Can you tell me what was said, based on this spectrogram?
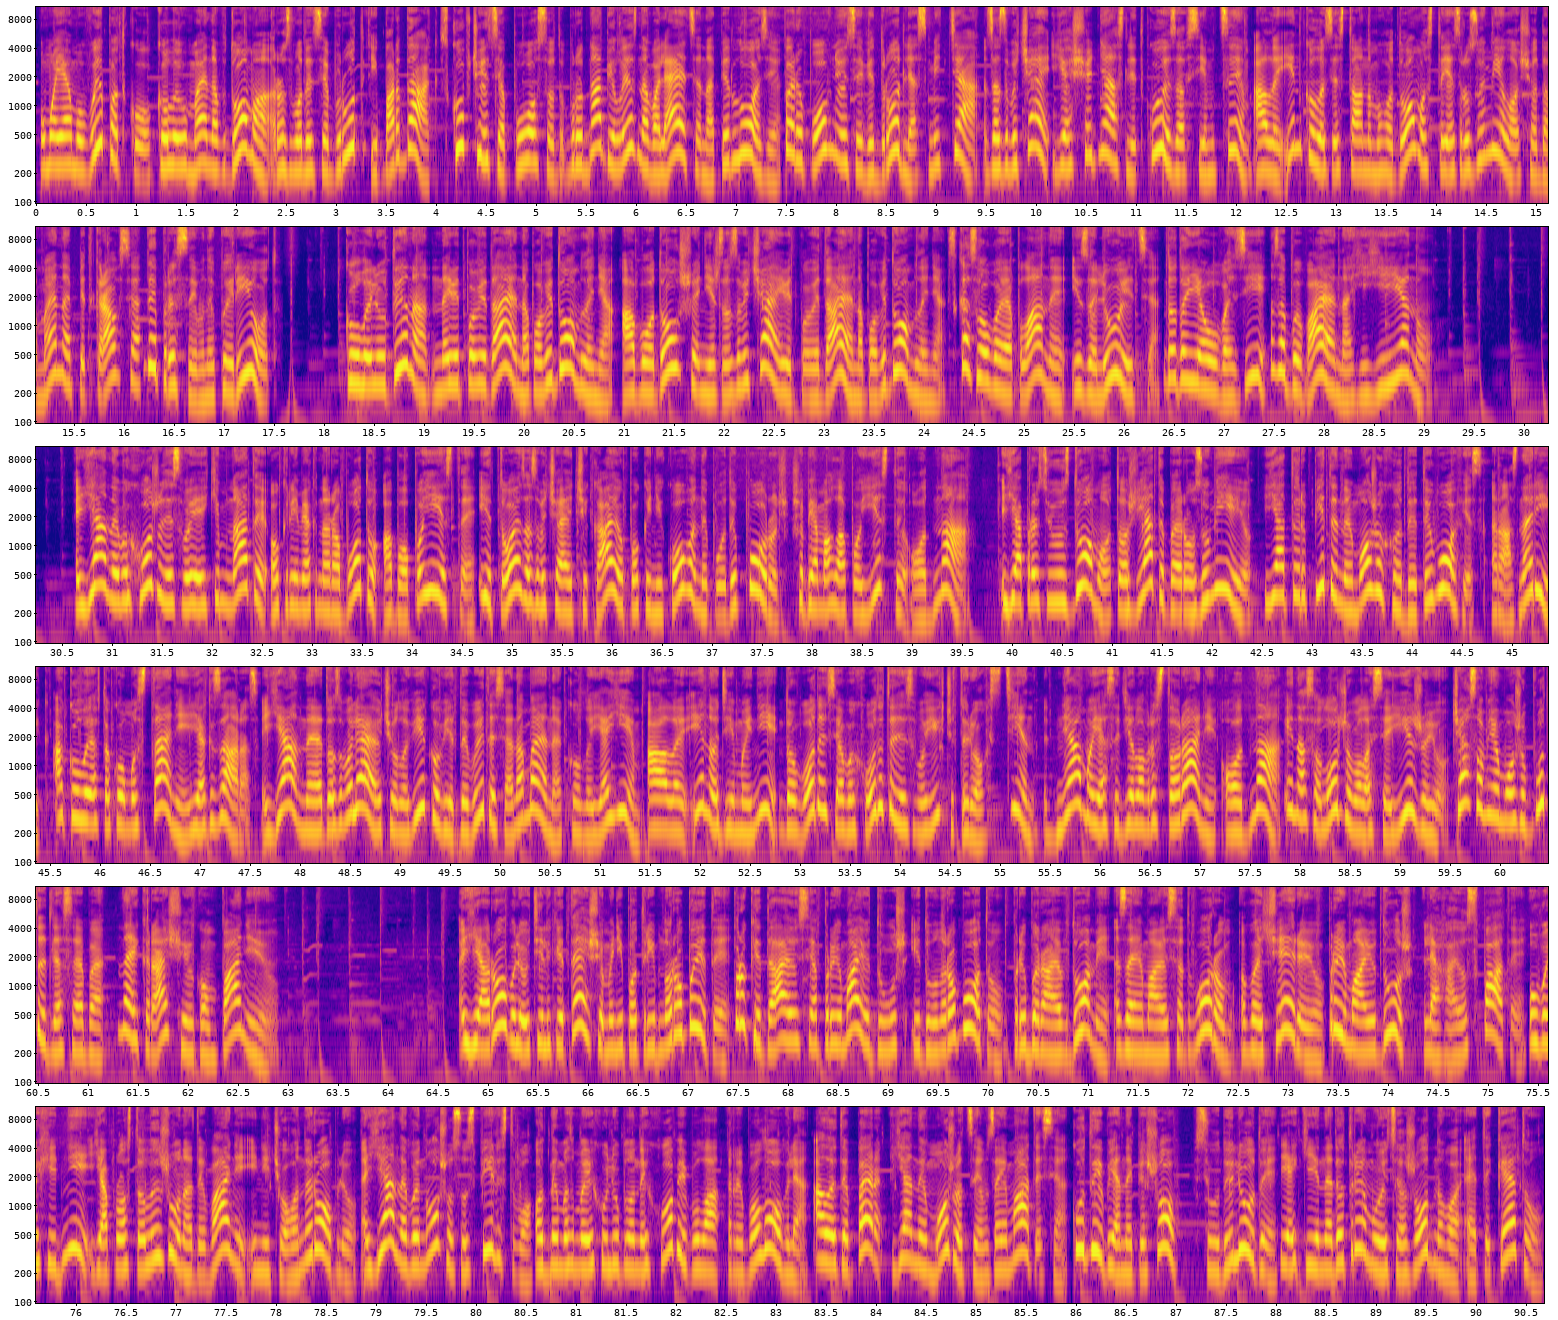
У моєму випадку, коли у мене вдома розводиться бруд і бардак, скупчується посуд, брудна білизна валяється на підлозі, переповнюється відро для сміття. Зазвичай я щодня слідкую за всім цим, але інколи зі стану мого дому стає зрозуміло, що до мене підкрався депресивний період. Коли людина не відповідає на повідомлення або довше, ніж зазвичай відповідає на повідомлення, скасовує плани, ізолюється, додає у вазі, забиває на гігієну. Я не виходжу зі своєї кімнати, окрім як на роботу або поїсти, і то я зазвичай чекаю, поки нікого не буде поруч, щоб я могла поїсти одна. Я працюю з дому, тож я тебе розумію. Я терпіти не можу ходити в офіс раз на рік. А коли я в такому стані, як зараз, я не дозволяю чоловікові дивитися на мене, коли я їм. Але іноді мені доводиться виходити зі своїх чотирьох стін. Днями я сиділа в ресторані одна і насолоджувалася їжею. Часом я можу бути для себе найкращою компанією. Я роблю тільки те, що мені потрібно робити. Прокидаюся, приймаю душ, іду на роботу, прибираю в домі, займаюся двором, вечеряю, приймаю душ, лягаю спати. У вихідні я просто лежу на дивані і нічого не роблю. Я не виношу суспільство. Одним із моїх улюблених хобі була риболовля, але тепер я не можу цим займатися. Куди б я не пішов, всюди люди, які не дотримуються жодного етикету.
